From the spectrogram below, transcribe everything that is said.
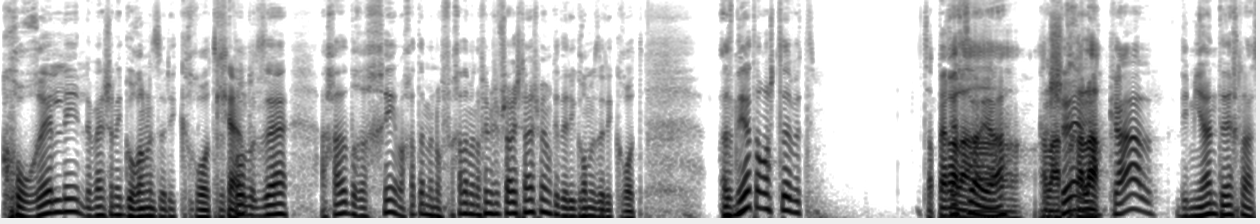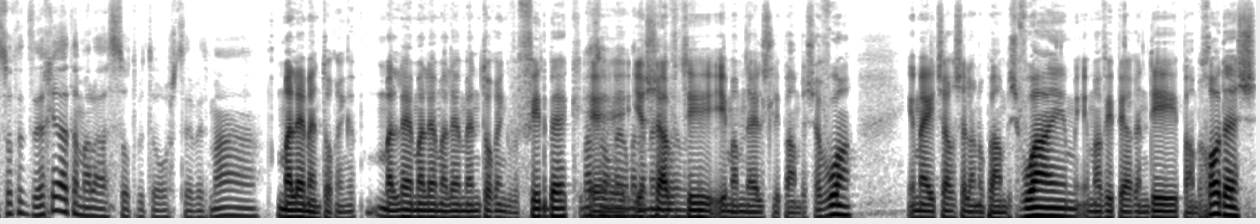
קורה לי, לבין שאני גורם לזה לקרות. כן. ופה זה אחת הדרכים, אחת המנופ, אחד המנופים שאפשר להשתמש בהם כדי לגרום לזה לקרות. אז נהיית ראש צוות. תספר על, ה... על קשה, ההתחלה. קל. דמיינת איך לעשות את זה? איך ידעת מה לעשות בתור ראש צוות? מה... מלא mentoring, מלא מלא מלא mentoring ופידבק. מה זה אומר אה, מלא מנטורינג ישבתי עם המנהל שלי פעם בשבוע, עם ה-HR שלנו פעם בשבועיים, עם ה-VPRND פעם בחודש,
